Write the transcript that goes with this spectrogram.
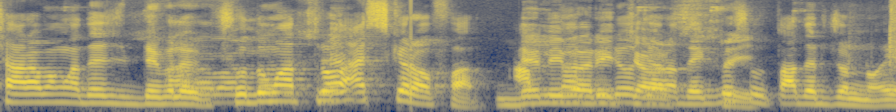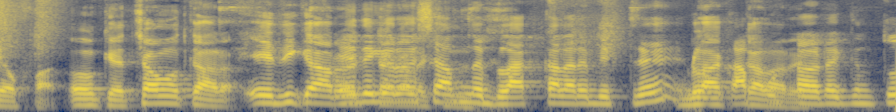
সারা বাংলাদেশ ডেলিভারি শুধুমাত্র আজকের অফার Delivery যারা দেখবে তাদের জন্য এই অফার ওকে চমৎকার। এদিকে আরও এদিকে রয়েছে আপনার ব্ল্যাক কালারের ভিতরে। কাপড়টা এটা কিন্তু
